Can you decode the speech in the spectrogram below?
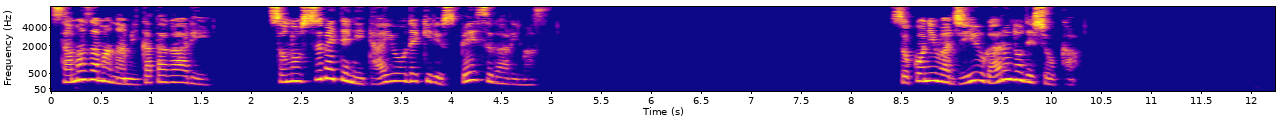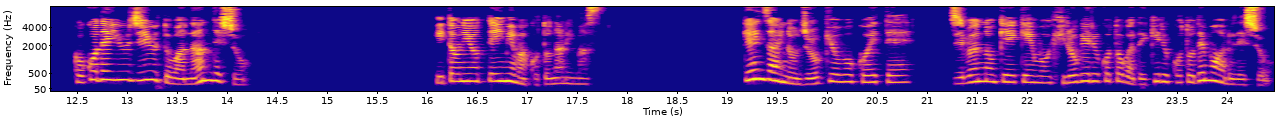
様々な見方があり、そのすべてに対応できるスペースがあります。そこには自由があるのでしょうか？ここで言う自由とは何でしょう？人によって意味は異なります。現在の状況を超えて自分の経験を広げることができることでもあるでしょう。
